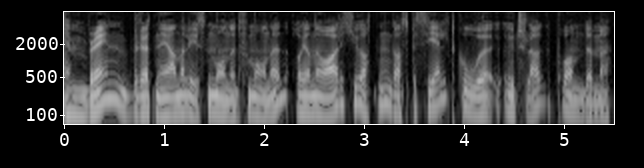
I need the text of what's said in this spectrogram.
Embrain brøt ned analysen måned for måned, og januar 2018 ga spesielt gode utslag på omdømmet.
